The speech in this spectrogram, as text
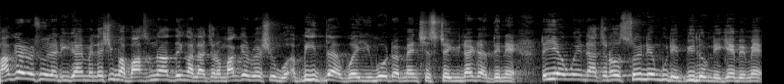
market ratio လည်းဒီတိုင်းပဲလက်ရှိမှာ Barcelona အသင်းကလည်းကျွန်တော် market ratio ကိုအပိသက်ဝယ်ယူဖို့အတွက် Manchester United အသင်းနဲ့တရားဝင်ဒါကျွန်တော်ဆွေးနွေးမှုတွေပြုလုပ်နေခဲ့ပေမဲ့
